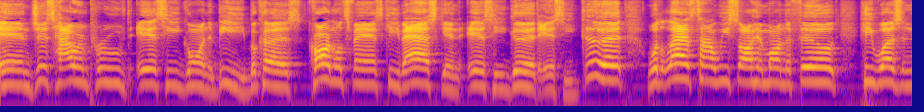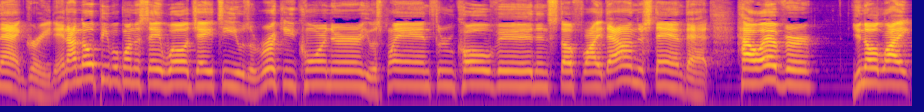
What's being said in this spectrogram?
And just how improved is he going to be? Because Cardinals fans keep asking, is he good? Is he good? Well, the last time we saw him on the field, he wasn't that great. And I know people are going to say, well, JT, he was a rookie corner. He was playing through COVID and stuff like that. I understand that. However, you know, like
